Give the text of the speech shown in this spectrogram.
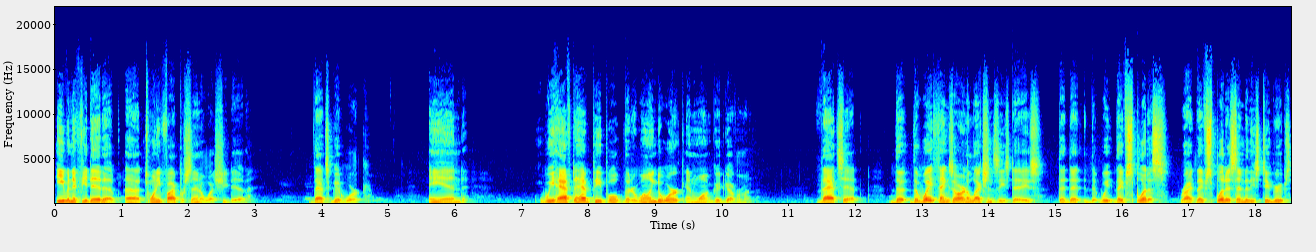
even if you did a, a 25% of what she did, that's good work. And we have to have people that are willing to work and want good government. That's it. The, the way things are in elections these days, that, that, that we, they've split us, right? They've split us into these two groups.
